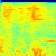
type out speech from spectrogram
Come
